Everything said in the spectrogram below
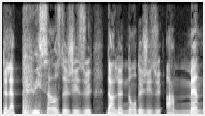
de la puissance de Jésus dans le nom de Jésus. Amen.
